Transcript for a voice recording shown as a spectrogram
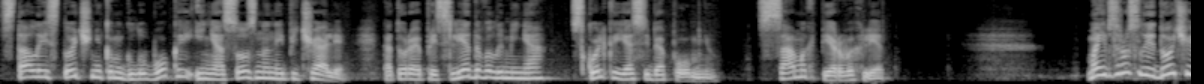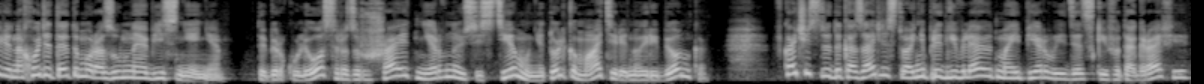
стала источником глубокой и неосознанной печали, которая преследовала меня, сколько я себя помню, с самых первых лет. Мои взрослые дочери находят этому разумное объяснение. Туберкулез разрушает нервную систему не только матери, но и ребенка. В качестве доказательства они предъявляют мои первые детские фотографии,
